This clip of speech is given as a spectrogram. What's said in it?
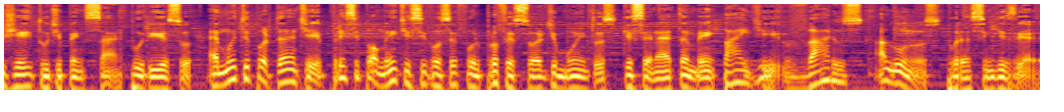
jeito de pensar. Por isso, é muito importante, principalmente se você for professor de muitos, que será também pai de vários alunos, por assim dizer.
